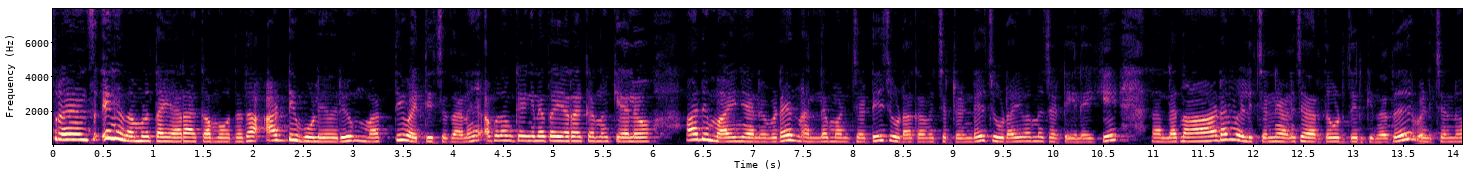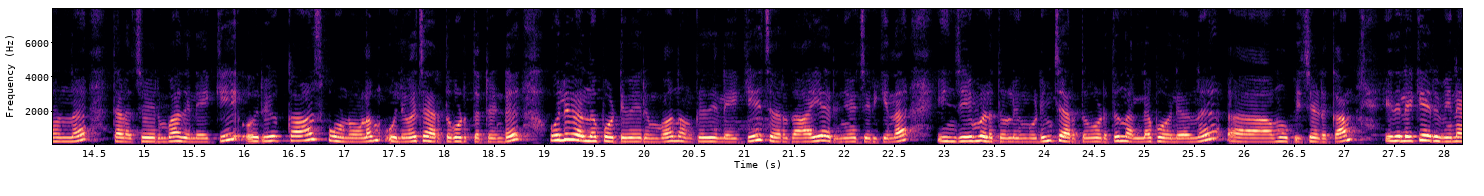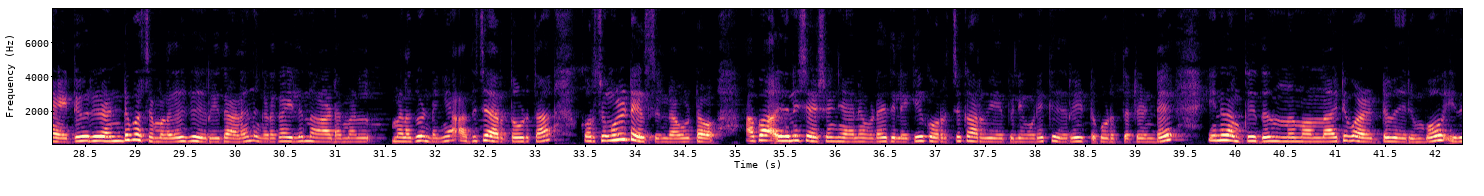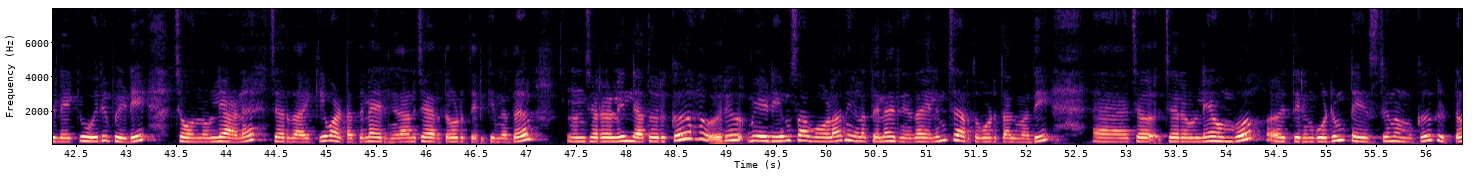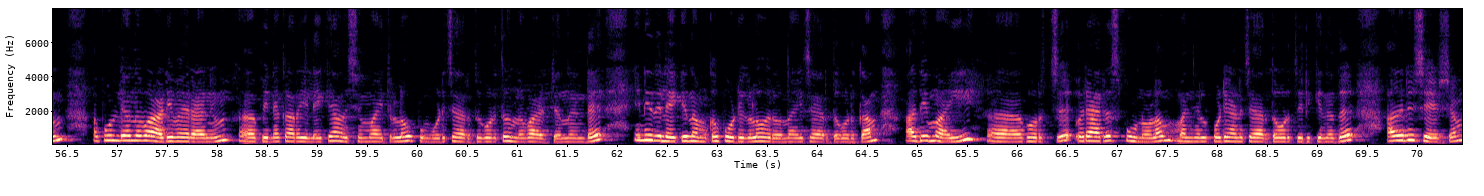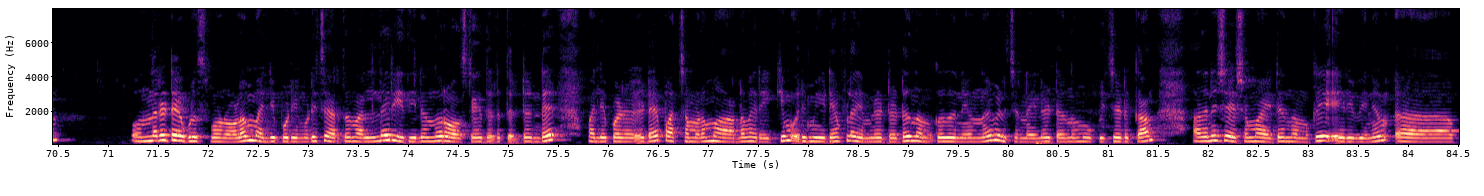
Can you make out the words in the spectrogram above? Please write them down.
Friends ഇന്ന് നമ്മൾ തയ്യാറാക്കാൻ പോകുന്നത് അടിപൊളി ഒരു മത്തി വറ്റിച്ചതാണ്. അപ്പോൾ നമുക്ക് എങ്ങനെ തയ്യാറാക്കാൻ നോക്കിയാലോ? ആദ്യമായി ഞാനിവിടെ നല്ല മൺചട്ടി ചൂടാക്കാൻ വെച്ചിട്ടുണ്ട്. ചൂടായി വന്ന ചട്ടിയിലേക്ക് നല്ല നാടൻ വെളിച്ചെണ്ണയാണ് ചേർത്ത് കൊടുത്തിരിക്കുന്നത്. വെളിച്ചെണ്ണ ഒന്ന് തിളച്ച് വരുമ്പോൾ അതിലേക്ക് ഒരു കാ സ്പൂണോളം ഉലുവ ചേർത്ത് കൊടുത്തിട്ടുണ്ട്. ഉലുവ ഒന്ന് പൊട്ടി വരുമ്പോൾ നമുക്ക് ഇതിലേക്ക് ചെറുതായി അരിഞ്ഞു വെച്ചിരിക്കുന്ന ഇഞ്ചിയും വെളുത്തുള്ളിയും കൂടിയും ചേർത്ത് കൊടുത്ത് നല്ല പോലെ ഒന്ന് മൂപ്പിച്ചെടുക്കാം. ഇതിലേക്ക് എരിവിനായിട്ട് ഒരു രണ്ട് പച്ചമുളക് കീറിയതാണ് നിങ്ങളുടെ കയ്യിൽ നാടൻ മുളക് ഉണ്ടെങ്കിൽ അത് ചേർത്ത് കൊടുത്താൽ കുറച്ചും കൂടി ടേസ്റ്റ് ഉണ്ടാവും കേട്ടോ അപ്പോൾ അതിന് ശേഷം ഞാനിവിടെ ഇതിലേക്ക് കുറച്ച് കറിവേപ്പിലയും കൂടി കയറി ഇട്ട് കൊടുത്തിട്ടുണ്ട്. ഇനി നമുക്ക് ഇത് നന്നായിട്ട് വഴട്ട് വരുമ്പോൾ ഇതിലേക്ക് ഒരു പിടി ചുവന്നുള്ളിയാണ് ചെറുതാക്കി വട്ടത്തിൽ അരിഞ്ഞതാണ് ചേർത്ത് കൊടുത്തിരിക്കുന്നത്. ചെറുകളി ഇല്ലാത്തവർക്ക് ഒരു മീഡിയം സവോള നീളത്തിൽ അരിഞ്ഞതായാലും ചേർത്ത് കൊടുത്താൽ മതി. ചെറുള്ളി ആകുമ്പോൾ ഇത്തിരി കൂടും ടേസ്റ്റ് നമുക്ക് കിട്ടും. അപ്പോൾ ഉള്ളി ഒന്ന് വാടി വരാനും പിന്നെ കറിയിലേക്ക് ആവശ്യമായിട്ടുള്ള ഉപ്പും കൂടി ചേർത്ത് കൊടുത്ത് ഒന്ന് വഴറ്റുന്നുണ്ട്. ഇനി ഇതിലേക്ക് നമുക്ക് പൊടികൾ ഓരോന്നായി ചേർത്ത് കൊടുക്കാം. ആദ്യമായി കുറച്ച് ഒരു അര സ്പൂണോളം മഞ്ഞൾപ്പൊടിയാണ് ചേർത്ത് കൊടുത്തിരിക്കുന്നത്. അതിനുശേഷം ഒന്നര ടേബിൾ സ്പൂണോളം മല്ലിപ്പൊടിയും കൂടി ചേർത്ത് നല്ല രീതിയിലൊന്ന് റോസ്റ്റ് ചെയ്തെടുത്തിട്ടുണ്ട്. മല്ലിപ്പൊടിയുടെ പച്ചമണം മാറുന്ന വരേക്കും ഒരു മീഡിയം ഫ്ലെയിമിലിട്ടിട്ട് നമുക്ക് ഇതിനെ ഒന്ന് വെളിച്ചെണ്ണയിലിട്ടൊന്ന് മൂപ്പിച്ചെടുക്കാം. അതിനുശേഷമായിട്ട് നമുക്ക് എരിവിനും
